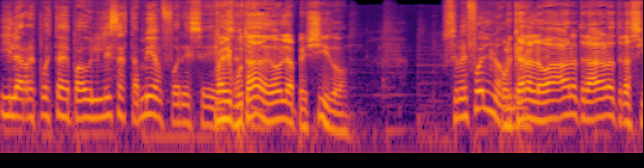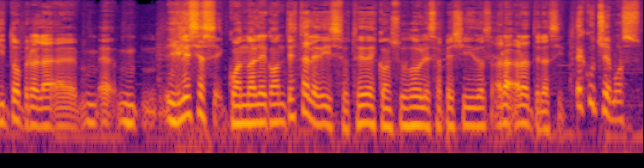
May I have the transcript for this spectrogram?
y la respuesta de Pablo Iglesias también fue ese... Una diputada de doble apellido. Se me fue el nombre. Porque ahora, lo va, ahora, te la, ahora te la cito, pero la, eh, eh, Iglesias cuando le contesta le dice, ustedes con sus dobles apellidos, ahora, ahora te la cito. Escuchemos.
